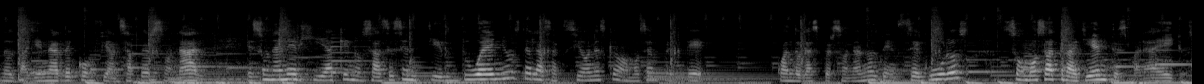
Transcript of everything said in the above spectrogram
nos va a llenar de confianza personal. Es una energía que nos hace sentir dueños de las acciones que vamos a emprender. Cuando las personas nos ven seguros, somos atrayentes para ellos.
